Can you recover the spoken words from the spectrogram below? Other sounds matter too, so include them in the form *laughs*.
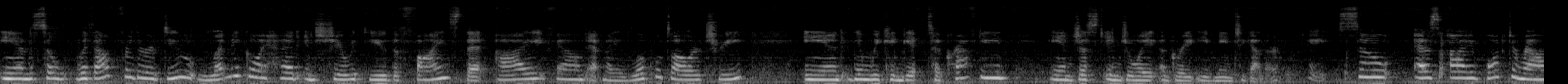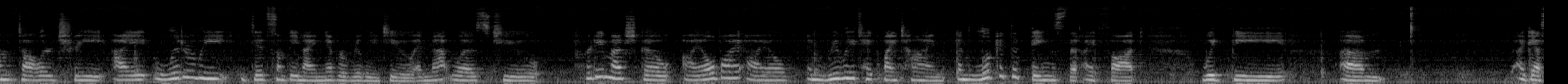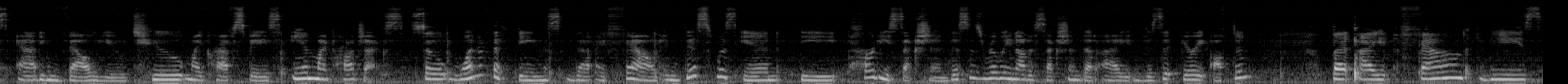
And so without further ado, let me go ahead and share with you the finds that I found at my local Dollar Tree and then we can get to crafting and just enjoy a great evening together. Okay, so as I walked around Dollar Tree, I literally did something I never really do, and that was to pretty much go aisle by aisle and really take my time and look at the things that I thought would be um, I guess, adding value to my craft space and my projects. So one of the things that I found, and this was in the party section, this is really not a section that I visit very often, but I found these,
